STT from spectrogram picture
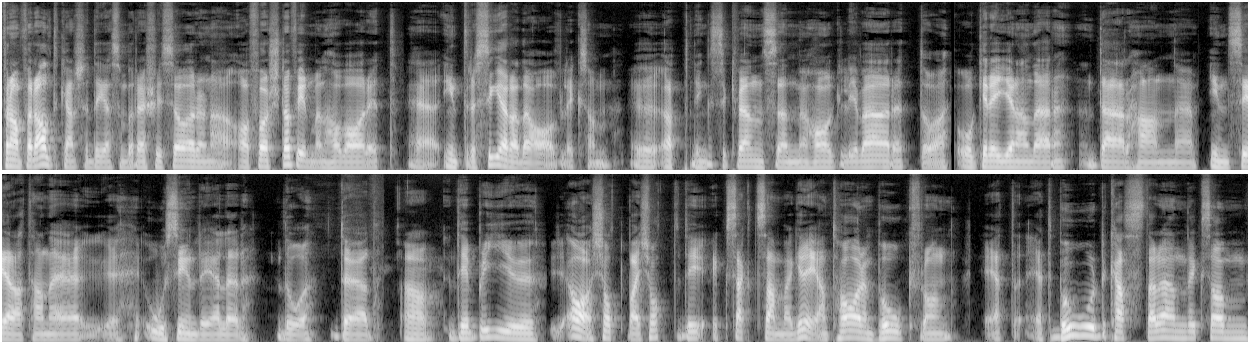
Framförallt kanske det som regissörerna av första filmen har varit eh, intresserade av, liksom. Eh, öppningssekvensen med hagelgeväret och, och grejerna där, där han eh, inser att han är eh, osynlig eller då död Ja, det blir ju, ja, shot by shot. Det är exakt samma grej. Han tar en bok från ett, ett bord, kastar den liksom.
